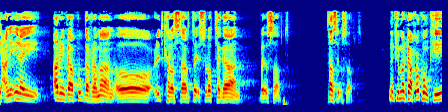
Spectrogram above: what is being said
Yacnii inay arrinkaa ku garramaan oo cid kala saarta isula tagaan bay u sababtay taasay u sababtay ninkii markaa xukunkii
